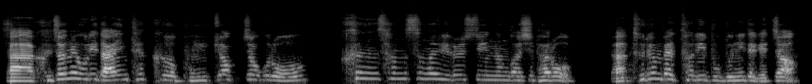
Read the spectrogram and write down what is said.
자, 그 전에 우리 나인테크 본격적으로 큰 상승을 이룰 수 있는 것이 바로 나트륨 배터리 부분이 되겠죠.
